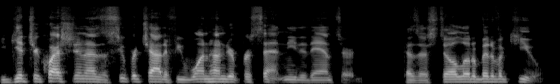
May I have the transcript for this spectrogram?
you get your question as a super chat if you 100% need it answered because there's still a little bit of a queue.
